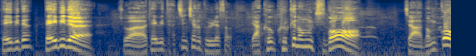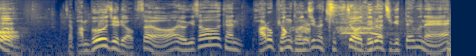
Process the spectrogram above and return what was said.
데이비드? 데이비드. 좋아. 데이비드 다친 채로 돌려서 야 그거 그렇게 넘으면 죽어. 자 넘고 자 반부질이 없어요. 여기서 그냥 바로 병 던지면 죽죠. 느려지기 때문에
